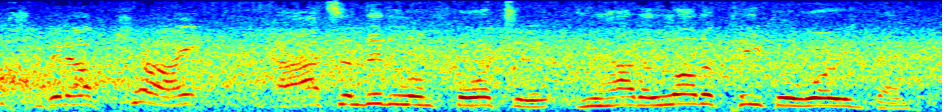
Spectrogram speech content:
Decent enough try. That's a little unfortunate. You had a lot of people worried then.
